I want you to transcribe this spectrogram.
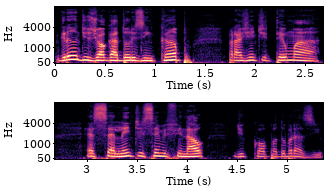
Grandes jogadores em campo para a gente ter uma excelente semifinal de Copa do Brasil.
